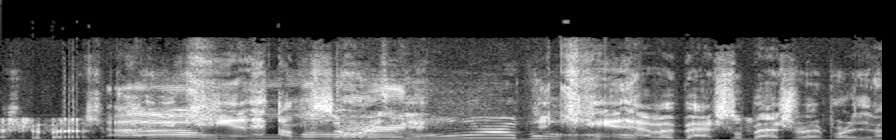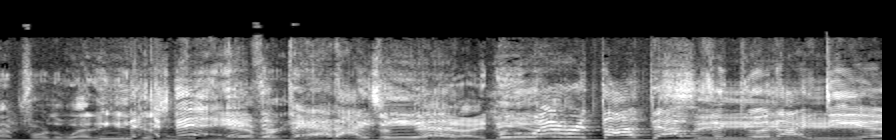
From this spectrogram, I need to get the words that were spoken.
after that. Uh, you Oh, can't. I'm sorry. You, Horrible. you can't have a bachelor bachelorette party the night before the wedding. It just that- never. it's a bad it's idea. a bad idea. Whoever thought that was a good idea?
